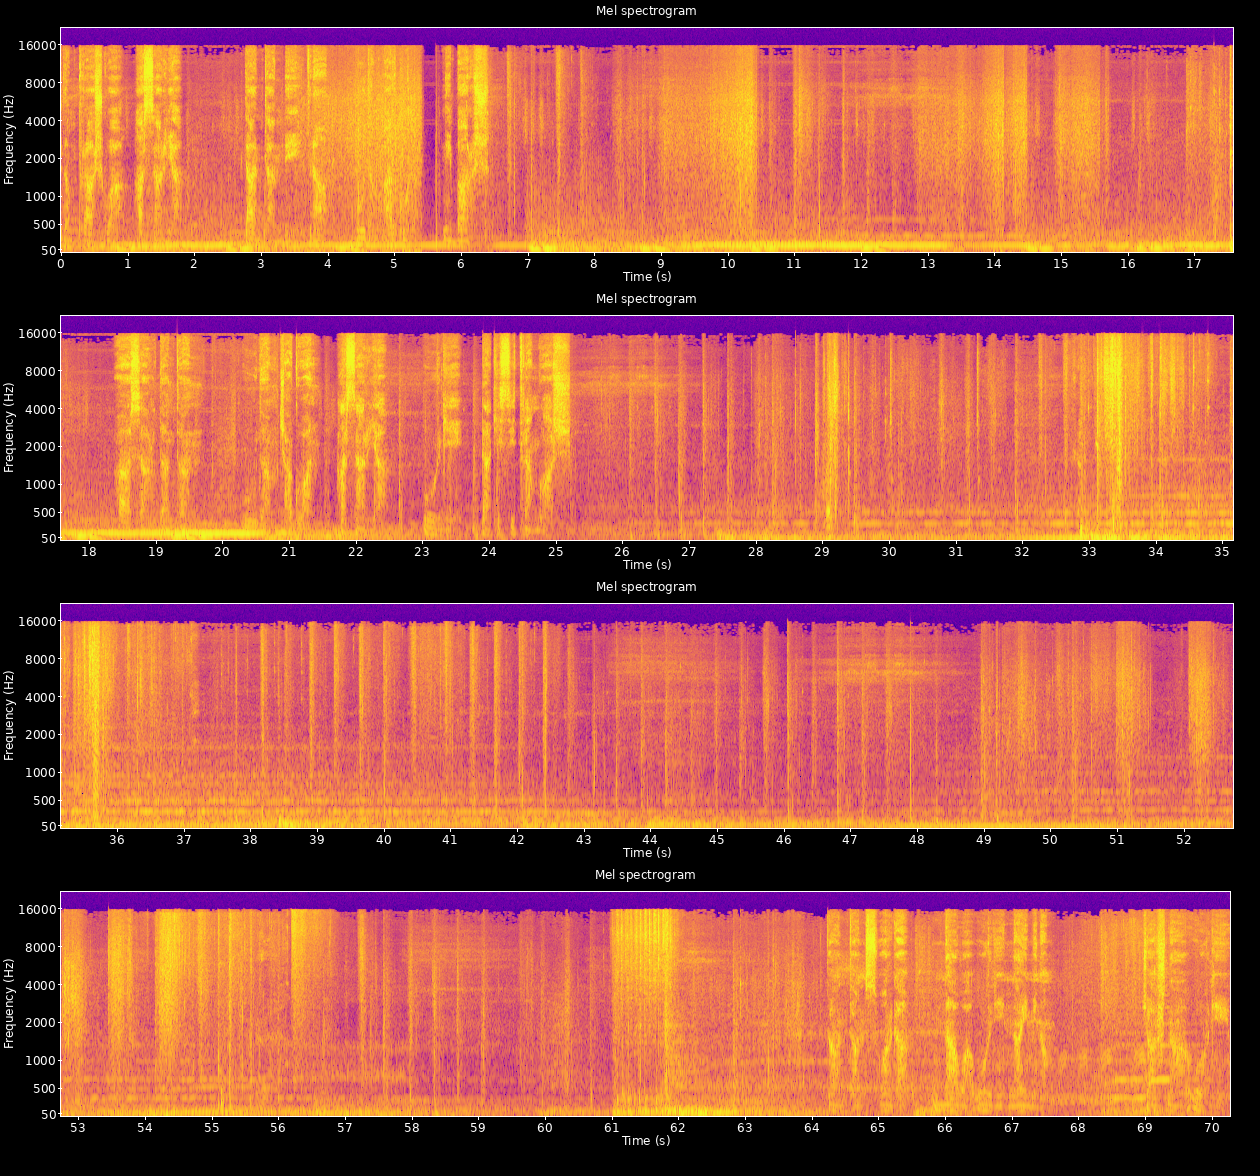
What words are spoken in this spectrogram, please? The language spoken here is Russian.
Будам прашква асарья. Тантан би трам. Будам паркун ни барш. Асар дантан. Удам чагуан. Асарья. Урги. Даки ситрангуаш. urgi naiminam. Чашна урги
